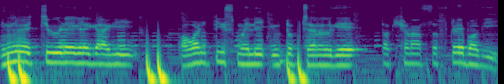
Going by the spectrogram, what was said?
ಇನ್ನೂ ಹೆಚ್ಚು ವಿಡಿಯೋಗಳಿಗಾಗಿ ಪವನ್ ಟಿ ಸ್ಮೈಲಿ ಯೂಟ್ಯೂಬ್ ಚಾನಲ್ಗೆ ತಕ್ಷಣ ಸಬ್ಸ್ಕ್ರೈಬ್ ಆಗಿ.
